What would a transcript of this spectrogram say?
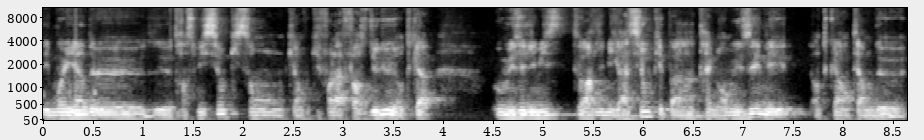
moyens de, transmission qui, sont, qui, font la force du lieu. En tout cas, au musée de l'histoire de l'immigration, qui n'est pas un très grand musée, mais en tout cas en termes de,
